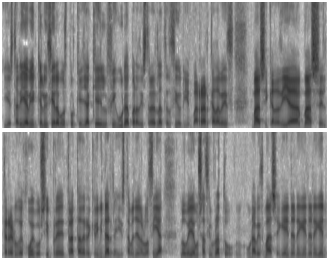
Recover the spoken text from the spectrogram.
Y estaría bien que lo hiciéramos porque ya que él figura para distraer la atención y embarrar cada vez más y cada día más el terreno de juego, siempre trata de recriminarle, y esta mañana lo hacía, lo veíamos hace un rato, una vez más, again and again and again,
